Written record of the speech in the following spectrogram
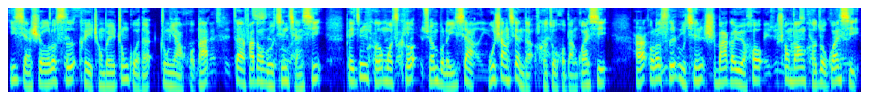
以显示俄罗斯可以成为中国的重要伙伴。在发动入侵前夕，北京和莫斯科宣布了一项无上限的合作伙伴关系。而俄罗斯入侵十八个月后，双方合作关系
